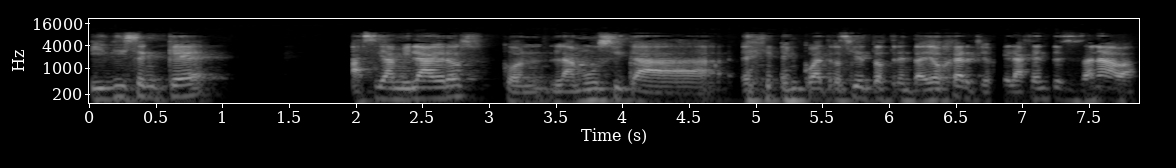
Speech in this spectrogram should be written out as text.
y dicen que hacía milagros con la música en 432 Hz, que la gente se sanaba.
